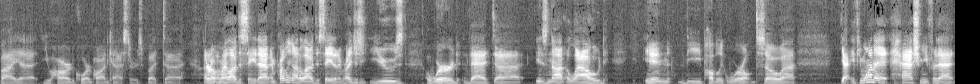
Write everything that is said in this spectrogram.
by uh, you hardcore podcasters, but uh, I don't know. Am I allowed to say that? I'm probably not allowed to say that. I probably just used a word that uh, is not allowed in the public world. So, uh, yeah, if you want to hash me for that,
